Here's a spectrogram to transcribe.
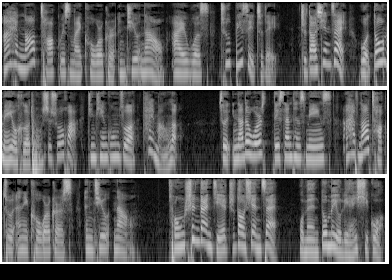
I had not talked with my coworker until now. I was too busy today. 直到现在，我都没有和同事说话。今天工作太忙了。So, in other words, this sentence means I have not talked to any coworkers until now. 从圣诞节直到现在，我们都没有联系过。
